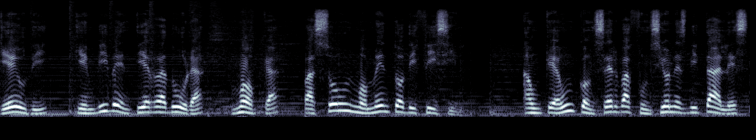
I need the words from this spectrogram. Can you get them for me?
Yeudi, quien vive en tierra dura, Moca, pasó un momento difícil. Aunque aún conserva funciones vitales,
